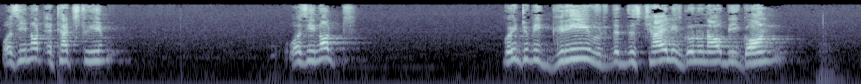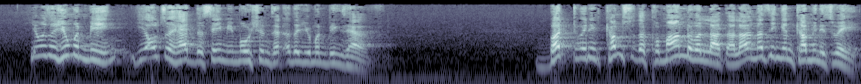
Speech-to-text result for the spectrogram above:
Was he not attached to him? Was he not going to be grieved that this child is going to now be gone? He was a human being. He also had the same emotions that other human beings have. But when it comes to the command of Allah Ta'ala, nothing can come in his way.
